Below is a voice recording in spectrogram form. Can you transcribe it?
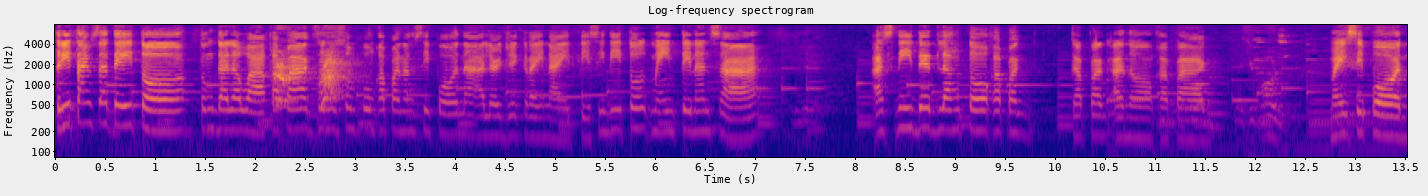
Three times a day to, tong dalawa, kapag sinusumpong ka pa ng sipon na allergic rhinitis, hindi to maintenance ha. As needed lang to kapag, kapag ano, kapag may sipon.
